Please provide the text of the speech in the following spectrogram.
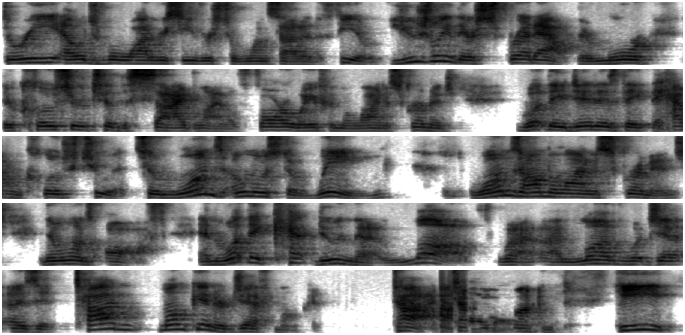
three eligible wide receivers to one side of the field. Usually they're spread out. They're more, they're closer to the sideline, or far away from the line of scrimmage what they did is they, they have them close to it. So one's almost a wing, one's on the line of scrimmage, and then one's off. And what they kept doing that I loved, what I, I loved what Jeff is it Todd Monken or Jeff Monken? Todd, Todd Monken. He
